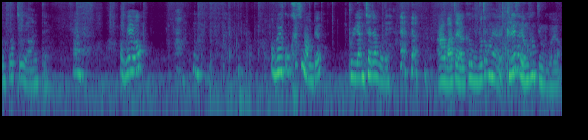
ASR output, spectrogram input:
오빠 찍이 안 했대. 아 왜요? 아, 왜 꼭 하시면 안 돼요? 분량 찾아보래. 아 맞아요. 그거 무조건 해야 돼. 그래서 영상 찍는 거예요.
